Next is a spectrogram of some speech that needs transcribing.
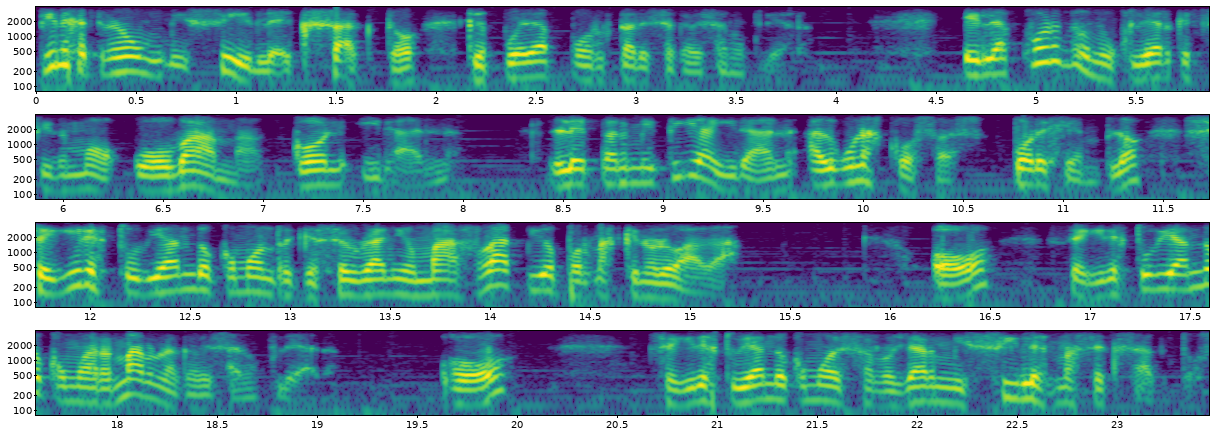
tienes que tener un misil exacto que pueda portar esa cabeza nuclear. El acuerdo nuclear que firmó Obama con Irán le permitía a Irán algunas cosas. Por ejemplo, seguir estudiando cómo enriquecer uranio más rápido por más que no lo haga. O seguir estudiando cómo armar una cabeza nuclear. O seguir estudiando cómo desarrollar misiles más exactos.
